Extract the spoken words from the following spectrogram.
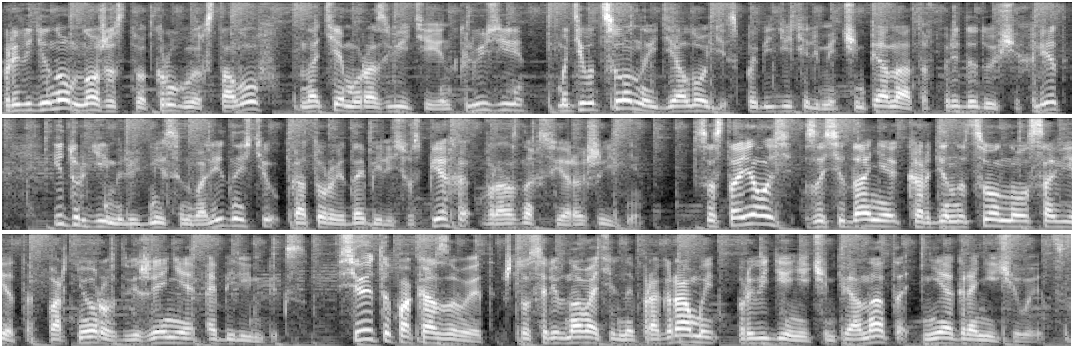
Проведено множество круглых столов на тему развития инклюзии, мотивационные диалоги с победителями чемпионатов предыдущих лет и другими людьми с инвалидностью, которые добились успеха в разных сферах жизни. Состоялось заседание Координационного совета партнеров движения «Обилимпикс». Все это показывает, что соревновательной программой проведение чемпионата не ограничивается.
